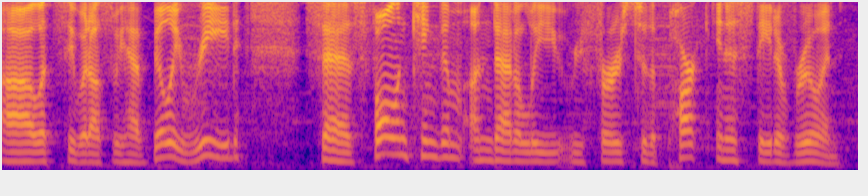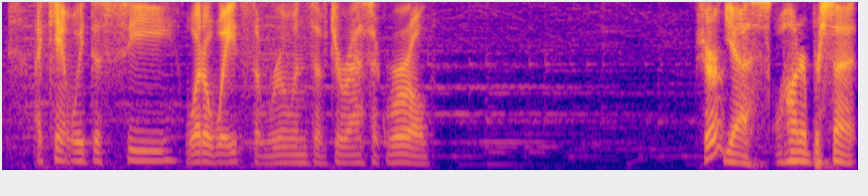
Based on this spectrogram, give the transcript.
Uh, let's see what else we have. Billy Reed says Fallen Kingdom undoubtedly refers to the park in a state of ruin. I can't wait to see what awaits the ruins of Jurassic World. Sure. Yes, 100%.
